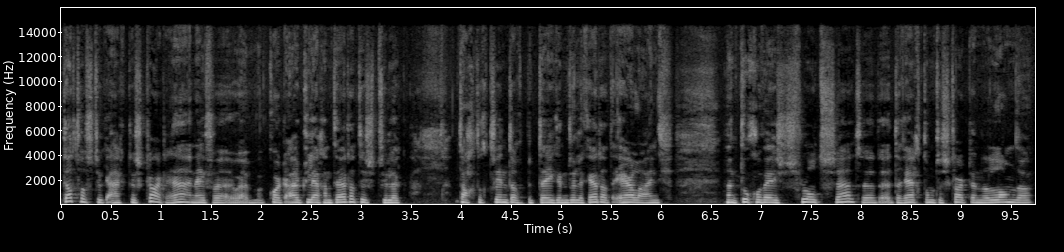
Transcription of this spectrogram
Dat was natuurlijk eigenlijk de start. Hè? En even uh, kort uitleggend, hè? dat is natuurlijk 80-20 betekent natuurlijk hè, dat airlines hun toegewezen slots, hè, het, het, recht om te starten en de landen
